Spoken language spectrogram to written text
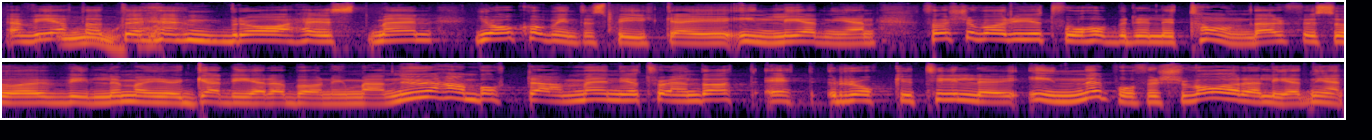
Jag vet Oh. att det är en bra häst, men jag kommer inte spika i inledningen. Först så var det ju två Hobby de Leton, därför så ville man ju gardera Burning Man. Nu är han borta, men jag tror ändå att ett Rocky till är inne på att försvara ledningen.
